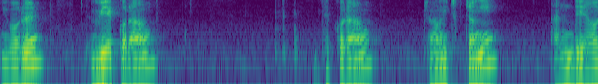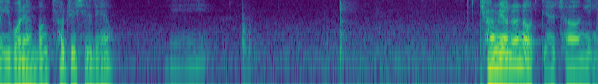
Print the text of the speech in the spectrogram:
이거를 위에 거랑 밑에 거랑 저항이 측정이 안 돼요. 이번에 한번 켜주실래요? 네. 켜면은 어때요? 저항이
